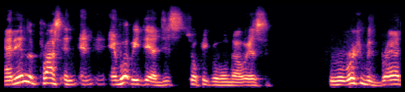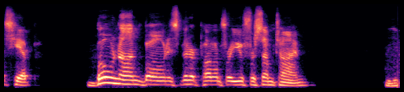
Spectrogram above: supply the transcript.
And in the process, and, and, and what we did, just so people will know, is we were working with Brad's hip, bone on bone. It's been a problem for you for some time. Mhm.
